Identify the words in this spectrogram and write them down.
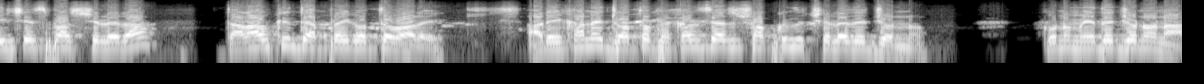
এইচএস পাস ছেলেরা, তারাও কিন্তু অ্যাপ্লাই করতে পারে। আর এখানে যত ভ্যাকান্সি আছে, সব কিন্তু ছেলেদের জন্য। কোনো মেয়েদের জন্য না।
